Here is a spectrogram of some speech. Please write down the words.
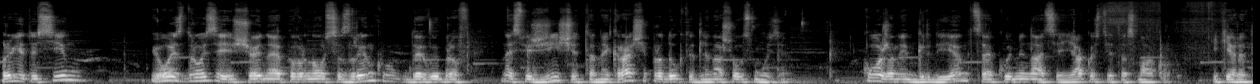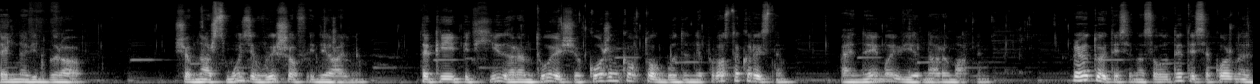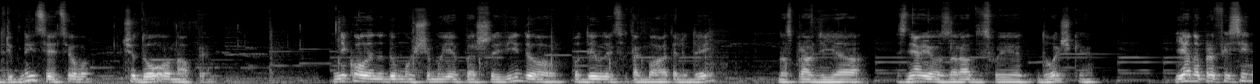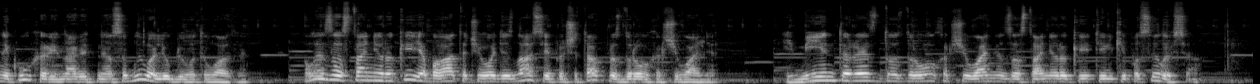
Привіт усім! І ось, друзі, щойно я повернувся з ринку, де вибрав найсвіжіші та найкращі продукти для нашого смузі. Кожен інгредієнт це кульмінація якості та смаку, який я ретельно відбирав, щоб наш смузі вийшов ідеальним. Такий підхід гарантує, що кожен ковток буде не просто корисним, а й неймовірно ароматним. Приготуйтеся насолодитися кожною дрібницею цього чудового напою. Ніколи не думав, що моє перше відео подивиться так багато людей. Насправді я зняв його заради своєї дочки. Я не професійний кухар і навіть не особливо люблю готувати. Але за останні роки я багато чого дізнався і прочитав про здорове харчування. І мій інтерес до здорового харчування за останні роки тільки посилився.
